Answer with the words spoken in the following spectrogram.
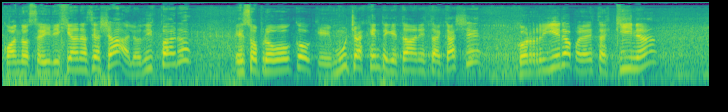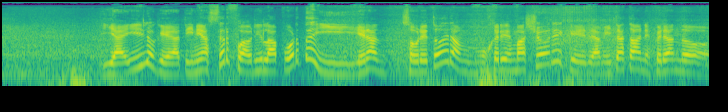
cuando se dirigían hacia allá a los disparos. Eso provocó que mucha gente que estaba en esta calle corriera para esta esquina y ahí lo que atiné a hacer fue abrir la puerta y eran, sobre todo eran mujeres mayores que la mitad estaban esperando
